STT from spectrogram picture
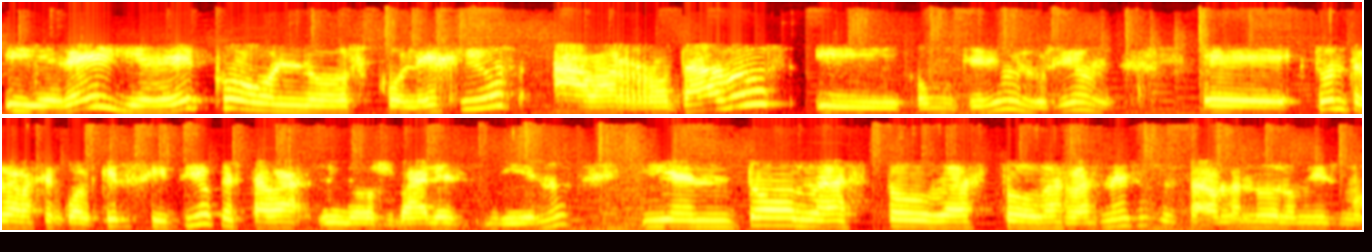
Y llegué, llegué con los colegios abarrotados y con muchísima ilusión. Eh, tú entrabas en cualquier sitio que estaban los bares llenos y en todas, todas, todas las mesas se estaba hablando de lo mismo.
